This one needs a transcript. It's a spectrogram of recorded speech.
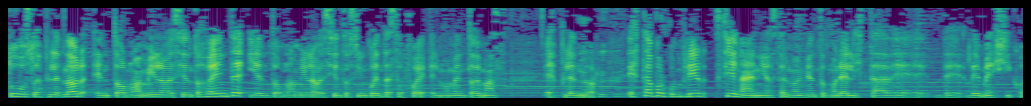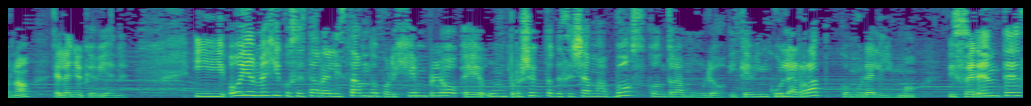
Tuvo su esplendor en torno a 1920 y en torno a 1950 ese fue el momento de más esplendor. Está por cumplir 100 años el movimiento muralista de, de- de México, ¿no? El año que viene. Y hoy en México se está realizando, por ejemplo, eh, un proyecto que se llama Voz contra Muro y que vincula rap con muralismo. Diferentes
